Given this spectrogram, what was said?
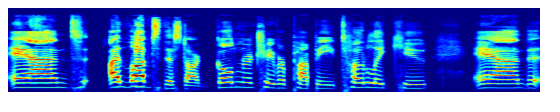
And I loved this dog, golden retriever puppy, totally cute. And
